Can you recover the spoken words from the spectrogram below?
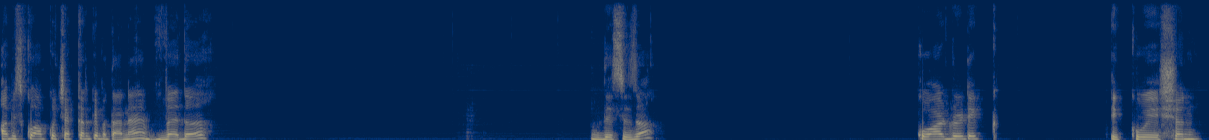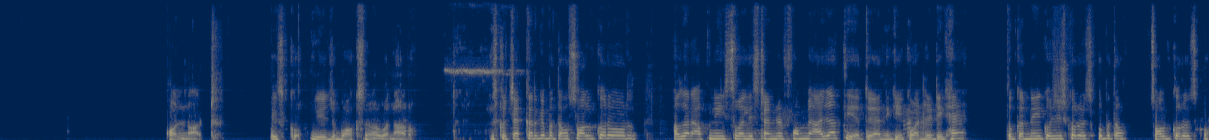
अब इसको आपको चेक करके बताना है whether this is a quadratic equation और नॉट इसको, ये जो बॉक्स में बना रहा हूँ। इसको चेक करके बताओ सॉल्व करो और अगर अपनी इस वाली स्टैंडर्ड फॉर्म में आ जाती है तो यानी कि क्वाड्रेटिक है तो करने की कोशिश करो इसको बताओ सॉल्व करो इसको।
